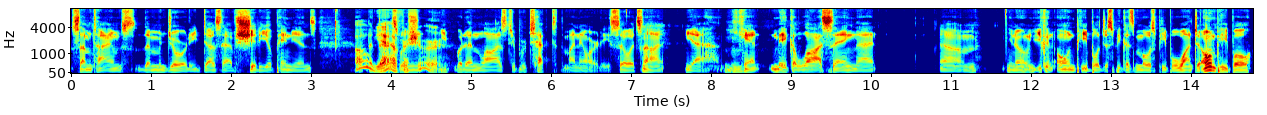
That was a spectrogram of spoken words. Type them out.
sometimes the majority does have shitty opinions. Oh yeah, that's for sure. You put in laws to protect the minority, so it's not. Yeah, you Mhm. can't make a law saying that. Um, you know, you can own people just because most people want to own people.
